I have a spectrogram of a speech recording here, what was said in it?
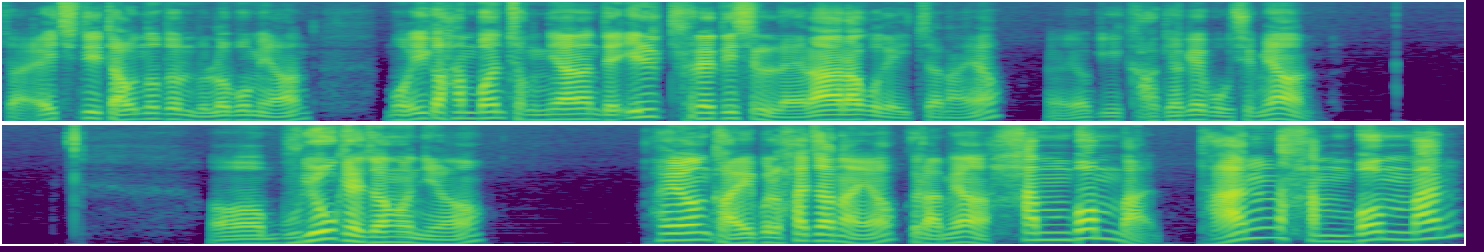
자, HD 다운로드를 눌러보면 뭐 이거 한번 정리하는데 1크레딧을 내라라고 돼 있잖아요. 네, 여기 가격에 보시면 어, 무료 계정은요. 회원 가입을 하잖아요. 그러면 한 번만 단 한 번만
